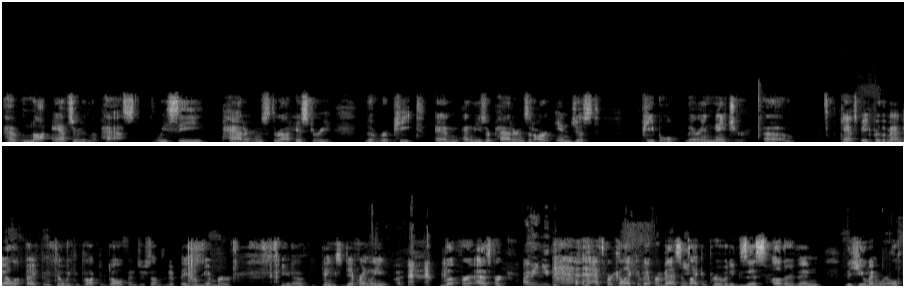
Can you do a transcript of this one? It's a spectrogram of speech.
have not answered in the past. We see patterns throughout history that repeat. And, and these are patterns that aren't in just people, they're in nature. Um, can't speak for the Mandela effect until we can talk to dolphins or something if they remember, you know, things differently. but for as for I mean, you as for collective effervescence, you, I can prove it exists other than the human world.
